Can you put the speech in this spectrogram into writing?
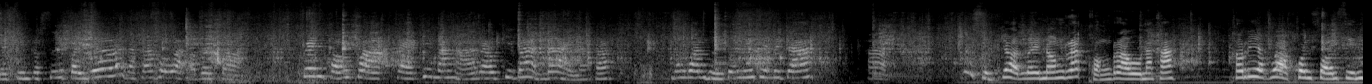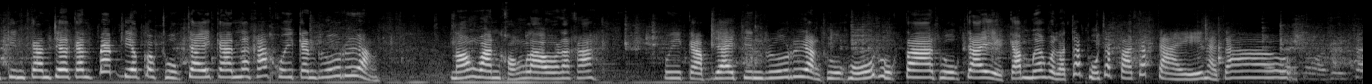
ยายจินก็ซื้อไปเยอะนะคะ เพราะว่าเอาไปฝาก เป็นของฝากแขกที่มาหาเราที่บ้านได้นะคะน้องวันถึงตรงนี้ใช่ไหมจ๊ะค่ะสุดยอดเลยน้องรักของเรานะคะเขาเรียกว่าคนสอนศิลป์กินกันเจอกันแป๊บเดียวก็ถูกใจกันนะคะ คุยกันรู้เรื่อง น้องวันของเรานะคะ คุยกับยายจินรู้เรื่อง ถูกหูถูกตาถูกใจกำเมืองเวลาจับหูจับตาจับใจนะเจ้าต่อดูชะ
